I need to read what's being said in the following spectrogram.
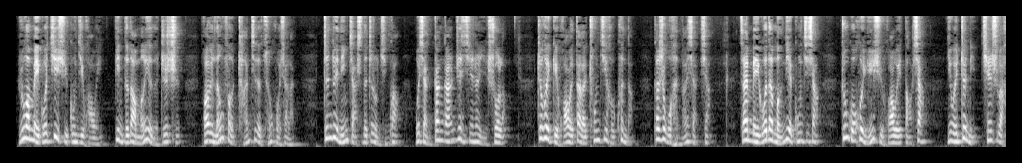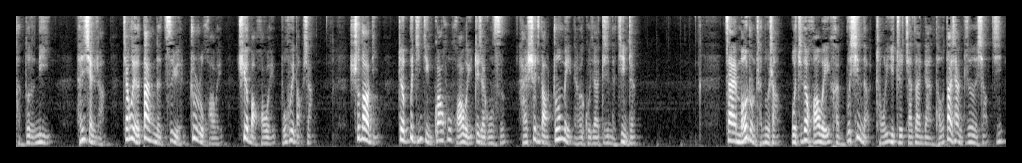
如果美国继续攻击华为，并得到盟友的支持，华为能否长期的存活下来？针对您假设的这种情况，我想刚刚任先生也说了，这会给华为带来冲击和困难。但是我很难想象。在美国的猛烈攻击下，中国会允许华为倒下，因为这里牵涉了很多的利益。很显然，将会有大量的资源注入华为，确保华为不会倒下。说到底，这不仅仅关乎华为这家公司，还涉及到中美两个国家之间的竞争。在某种程度上，我觉得华为很不幸的成为一只夹在两头大象之中的小鸡。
